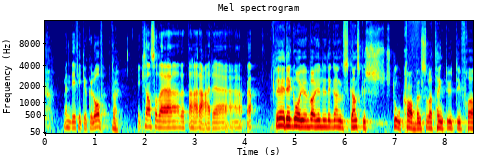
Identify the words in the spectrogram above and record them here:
Ja. Men de fikk jo ikke lov. Nei. Ikke sant? Så det, dette her er eh, ja. Det, det, går jo, det er ganske, ganske stor kabel som var tenkt ut fra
